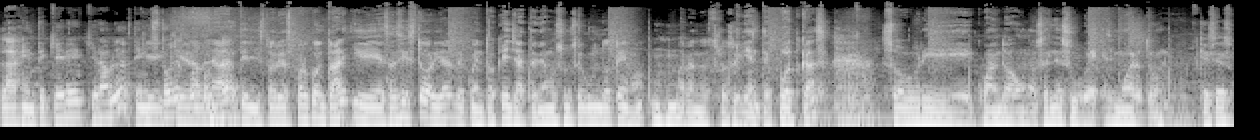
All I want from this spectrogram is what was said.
La gente quiere, quiere hablar, tiene que historias por hablar, contar. tiene historias por contar y de esas historias le cuento que ya tenemos un segundo tema para nuestro siguiente podcast sobre cuando a uno se le sube el muerto. ¿Qué es eso?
